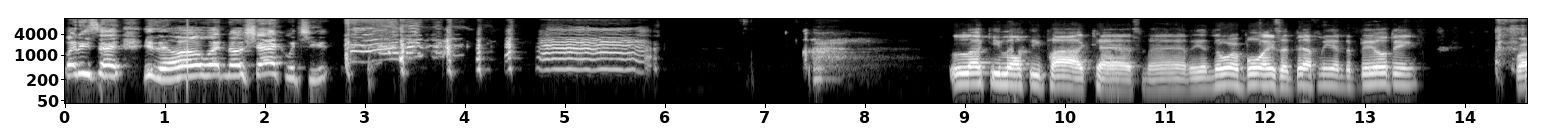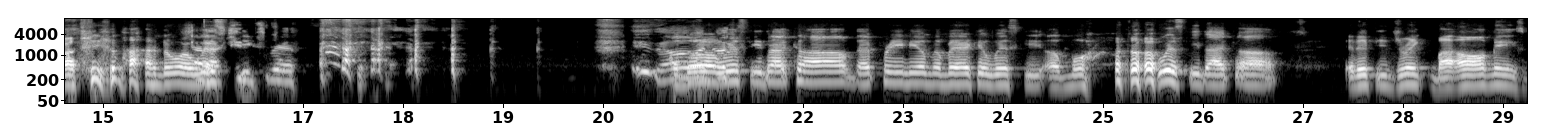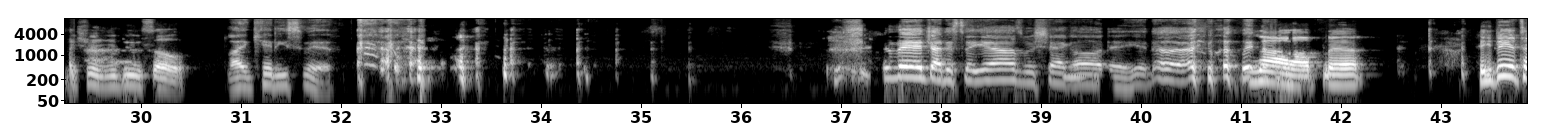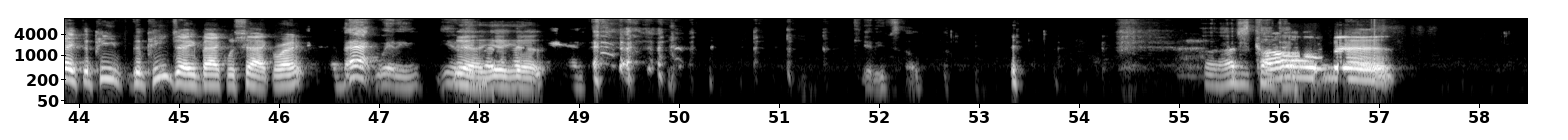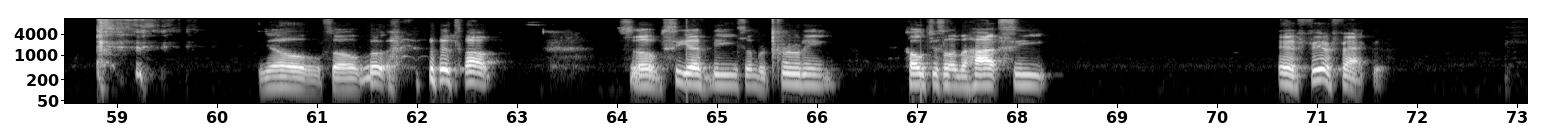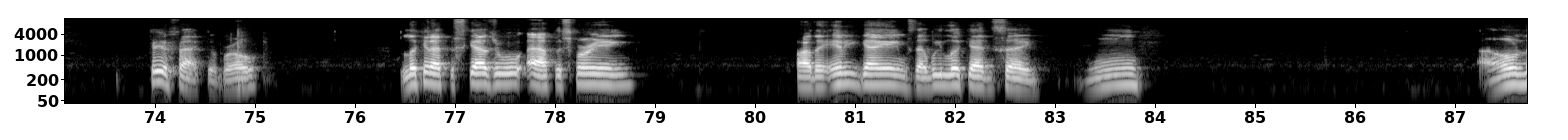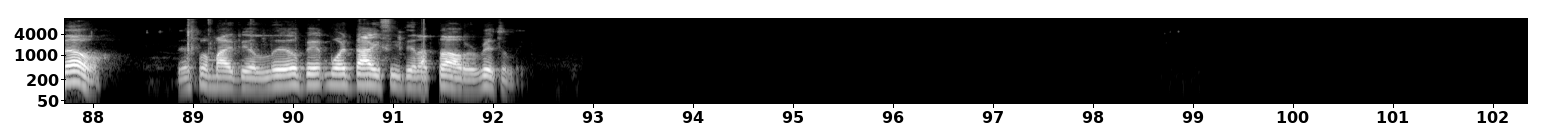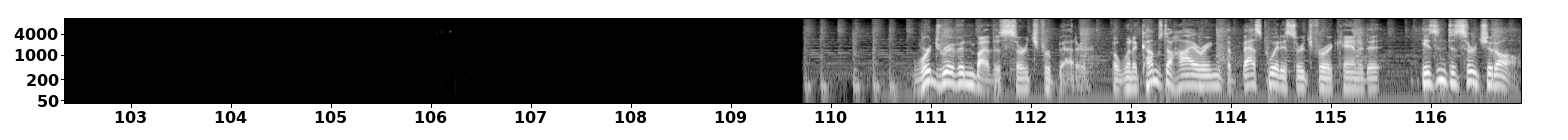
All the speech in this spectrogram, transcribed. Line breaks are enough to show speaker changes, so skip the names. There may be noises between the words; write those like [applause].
What he say? He said, "Oh, wasn't no Shaq with you." [laughs]
Lucky Lefty podcast, man. The Anora boys are definitely in the building. Brought to you by Anora Whiskey.
Smith. [laughs] Said, "Oh, wasn't no
AnoraWhiskey.com, that premium American whiskey, AnoraWhiskey.com. [laughs] And if you drink, by all means, make sure you do so.
like Kitty Smith." the man tried to say, "Yeah, I was with Shaq all day." [laughs] No,
man. He did take the P the PJ back with Shaq, right?
back with him. You know,
Yeah, yeah, yeah. [laughs]
Kitty, so. Uh, I just caught that.
Oh man. Yo, so we'll, [laughs] talk some CFB, some recruiting, coaches on the hot seat, and fear factor. Fear factor, bro. Looking at the schedule after spring, are there any games that we look at and say, hmm, I don't know. This one might be a little bit more dicey than I thought originally.
We're driven by the search for better. But when it comes to hiring, the best way to search for a candidate isn't to search at all.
